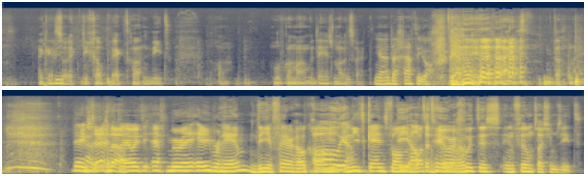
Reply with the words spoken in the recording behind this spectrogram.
Oké, sorry. Die grap werkt gewoon niet. Wolfgang Amadeus Mozart. Ja, daar gaat hij over. Ja, nee, dat- ik dacht, nee. Deze, Zeg nou. Weet die F. Murray Abraham, die je verder ook gewoon Oh, niet, ja. niet kent van... Die altijd heel erg goed is in films als je hem ziet.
